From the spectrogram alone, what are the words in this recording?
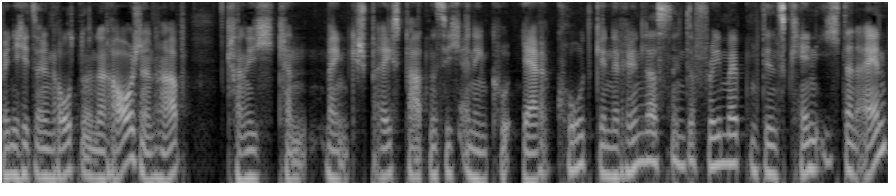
wenn ich jetzt einen roten und orangenen habe, kann ich, kann mein Gesprächspartner sich einen QR-Code generieren lassen in der FreeMap und den scanne ich dann ein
